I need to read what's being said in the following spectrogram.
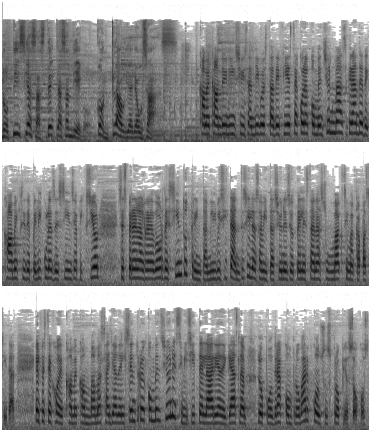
Noticias Azteca San Diego con Claudia Yauzás. Comic Con de inicio y San Diego está de fiesta con la convención más grande de cómics y de películas de ciencia ficción. Se esperan alrededor de 130 mil visitantes y las habitaciones de hotel están a su máxima capacidad. El festejo de Comic Con va más allá del centro de convenciones. Si visita el área de Gaslam, lo podrá comprobar con sus propios ojos.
